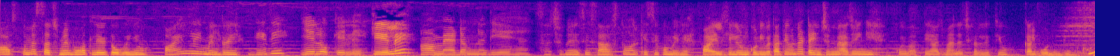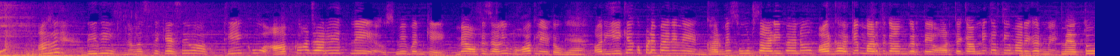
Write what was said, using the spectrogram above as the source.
आज तो मैं सच में बहुत लेट हो गई हूँ। फ़ाइल नहीं मिल रही। दीदी ये लो केले। केले? हाँ मैडम ने दिए हैं। सच में ऐसी सास तो और किसी को मिले। फ़ाइल के लिए उनको नहीं बताती वरना टेंशन में आ जाएँगी। कोई बात नहीं आज मैनेज कर लेती हूँ। कल बोलूँगी। अरे दीदी नमस्ते कैसे हो आप? ठीक हो। आप कहाँ जा रहे हो इतने उसमें बन के मैं ऑफ़िस जा रही हूँ बहुत लेट हो गया है। और ये क्या कपड़े पहने हुए घर में सूट साड़ी पहनो और घर के मर्द काम करते हैं। औरतें काम नहीं करती हमारे घर में? मैं तो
